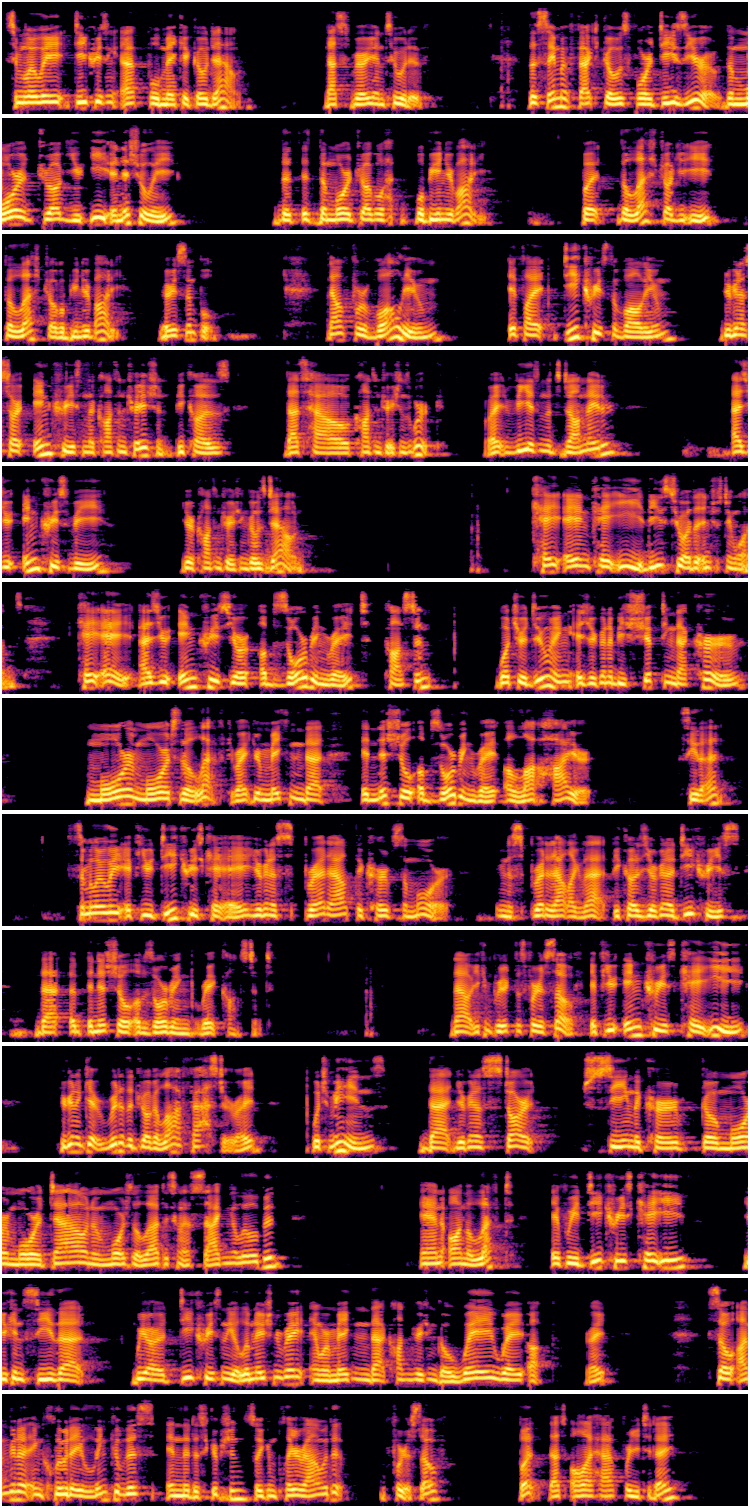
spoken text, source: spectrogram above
Similarly, decreasing F will make it go down. That's very intuitive. The same effect goes for D0. The more drug you eat initially, the, the more drug will, will be in your body. But the less drug you eat, the less drug will be in your body. Very simple. Now for volume, if I decrease the volume, you're going to start increasing the concentration because that's how concentrations work, right? V is in the denominator. As you increase V, your concentration goes down. Ka and Ke, these two are the interesting ones. Ka, as you increase your absorbing rate constant, what you're doing is you're going to be shifting that curve more and more to the left, right? You're making that initial absorbing rate a lot higher. See that? Similarly, if you decrease Ka, you're going to spread out the curve some more. You're going to spread it out like that because you're going to decrease that initial absorbing rate constant. Now, you can predict this for yourself. If you increase Ke, you're going to get rid of the drug a lot faster, right? Which means that you're going to start seeing the curve go more and more down and more to the left. It's kind of sagging a little bit. And on the left, if we decrease Ke, you can see that we are decreasing the elimination rate and we're making that concentration go way, way up, right? So I'm going to include a link of this in the description so you can play around with it for yourself. But that's all I have for you today.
